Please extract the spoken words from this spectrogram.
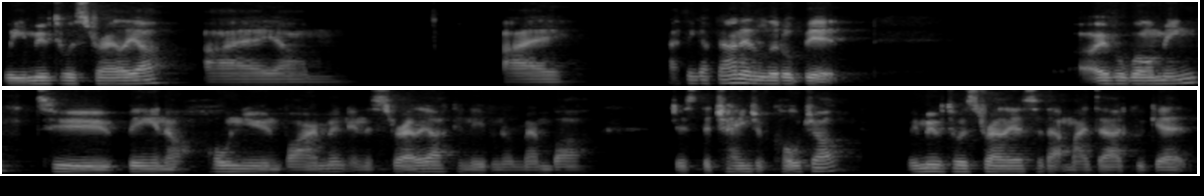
we moved to Australia. I um, I I think I found it a little bit overwhelming to be in a whole new environment in Australia. I can even remember just the change of culture. We moved to Australia so that my dad could get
